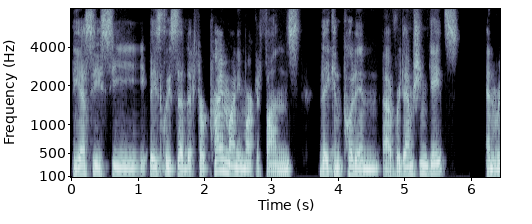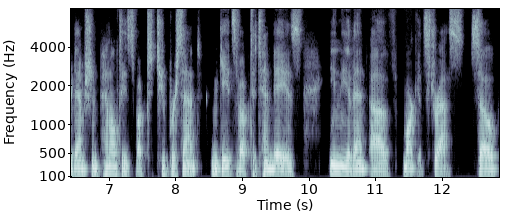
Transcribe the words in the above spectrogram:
the SEC basically said that for prime money market funds, they can put in uh, redemption gates and redemption penalties of up to 2% and gates of up to 10 days in the event of market stress. So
